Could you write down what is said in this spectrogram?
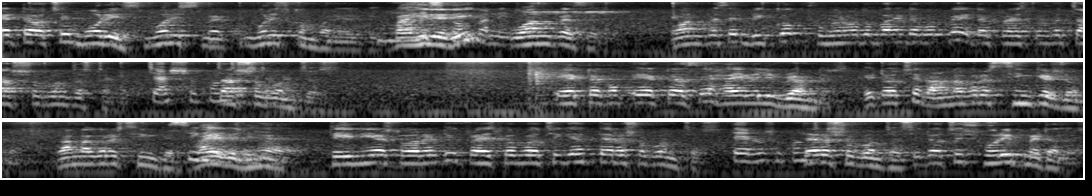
একটা হচ্ছে মরিস মরিস মরিস কোম্পানি আর কি বাহিরেরই ওয়ান পেসের ওয়ান পেসের বিক্ষোভ ফুমের মতো পানিটা পড়বে এটার প্রাইস পড়বে চারশো পঞ্চাশ টাকা। চারশো পঞ্চাশ একটা একটা আছে হাইভ্যালি ব্র্যান্ডের এটা হচ্ছে রান্নাঘরের সিঙ্কের জন্য রান্নাঘরের সিঙ্কের হাইভ্যালি জন্য। হ্যাঁ। টেন ইয়ার্স ওয়ারেন্টি প্রাইস পড়বে হচ্ছে গিয়ে তেরোশো পঞ্চাশ। তেরোশো পঞ্চাশ। এটা হচ্ছে শরীফ মেটালের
